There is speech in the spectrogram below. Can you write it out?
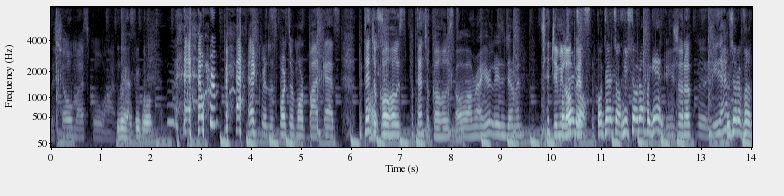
The show must go on. Yes, people. We're back for the Sports or More podcast. Potential Oh, co-host, potential co-host, Oh, I'm right here, ladies and gentlemen. Jimmy Potential, Lopez. potential. He showed up again. He showed up. Uh, he He showed up for,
